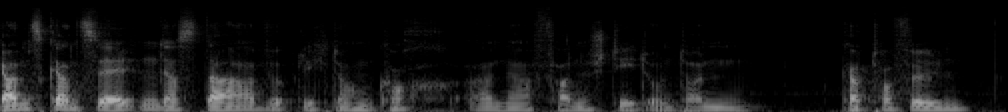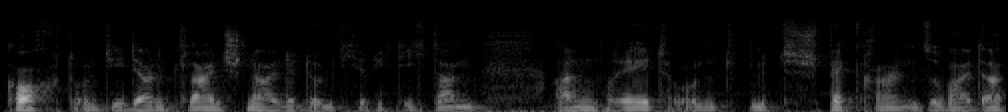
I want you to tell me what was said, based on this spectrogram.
ganz, ganz selten, dass da wirklich noch ein Koch an der Pfanne steht und dann Kartoffeln kocht und die dann klein schneidet und die richtig dann anbrät und mit Speck rein und so weiter.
